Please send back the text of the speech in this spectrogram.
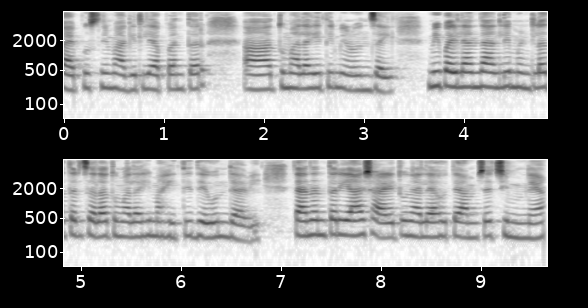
पायपुसणी मागितली आपण तर तुम्हालाही ती मिळून जाईल. मी पहिल्यांदा आणली म्हटलं तर चला तुम्हाला ही माहिती देऊन द्यावी. त्यानंतर या शाळेतून आल्या होत्या आमच्या चिमण्या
